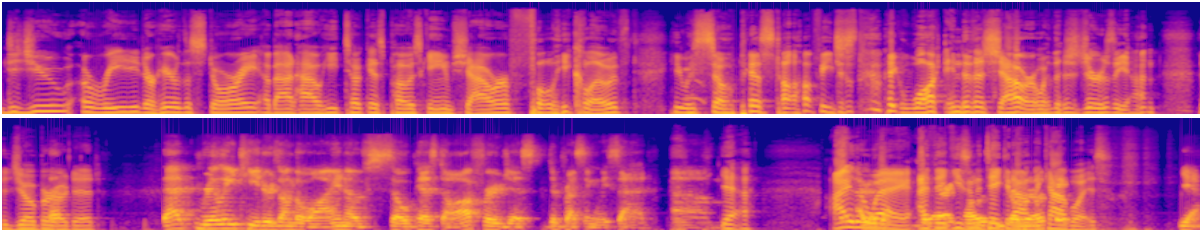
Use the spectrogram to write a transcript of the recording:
Did you read or hear the story about how he took his post game shower fully clothed? He was so pissed off. He just like walked into the shower with his jersey on. Joe Burrow did that really teeters on the line of so pissed off or just depressingly sad. Um, yeah. Either way, I think he's going to take it out on the Cowboys. Yeah,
